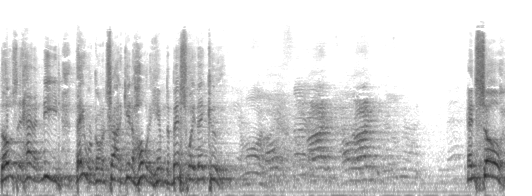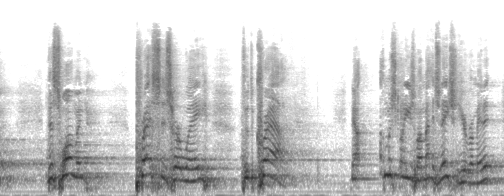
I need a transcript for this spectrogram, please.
Those that had a need, they were going to try to get a hold of him the best way they could. And so this woman presses her way through the crowd. Now, I'm just going to use my imagination here for a minute.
